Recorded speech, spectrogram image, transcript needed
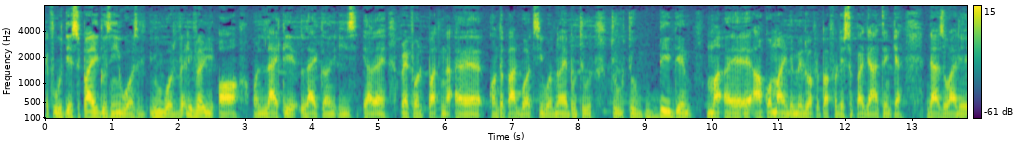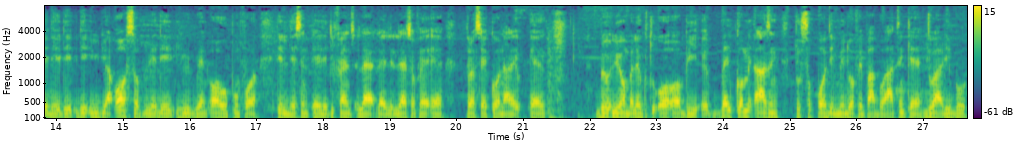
if with the Super Eagles, he was he was very very uh, unlikely like uh, his uh, Brentford partner uh, counterpart, but he was not able to to to be the uh, uh, anchor man in the middle of the park for the Super Eagles. I think uh, that's why they they, they, they, they are all sub they, they went all open for the the, the defense like, like the less of uh, Troost-Ekong and uh, Leon Balogun to all be uh, very coming as in to support the middle of the park. But I think uh, Joe Aribo,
